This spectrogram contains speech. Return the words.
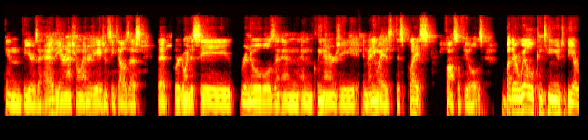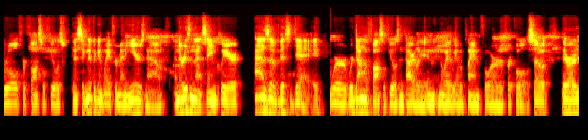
in the years ahead. The International Energy Agency tells us that we're going to see renewables and, and clean energy in many ways displace fossil fuels. But there will continue to be a role for fossil fuels in a significant way for many years now. And there isn't that same clear as of this day, we're we're done with fossil fuels entirely in, in a way that we have a plan for for coal. So there are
